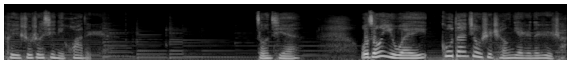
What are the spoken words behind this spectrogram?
可以说说心里话的人。从前，我总以为孤单就是成年人的日常，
